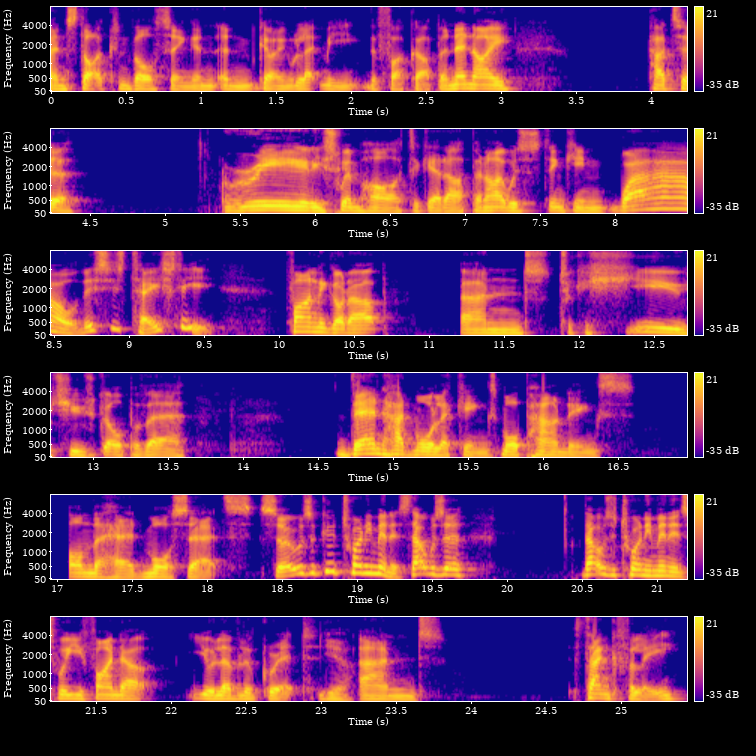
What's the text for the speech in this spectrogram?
and started convulsing and, and going, "Let me the fuck up," and then I had to really swim hard to get up, and I was thinking, "Wow, this is tasty." Finally got up and took a huge, huge gulp of air. Then had more lickings, more poundings on the head, more sets. So it was a good twenty minutes. That was a that was a twenty minutes where you find out your level of grit. Yeah. And thankfully,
